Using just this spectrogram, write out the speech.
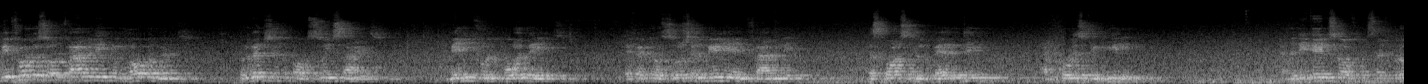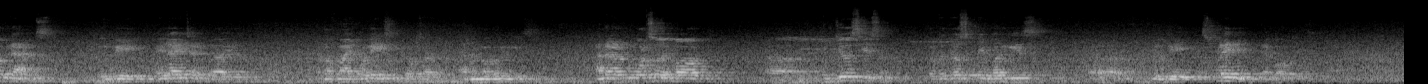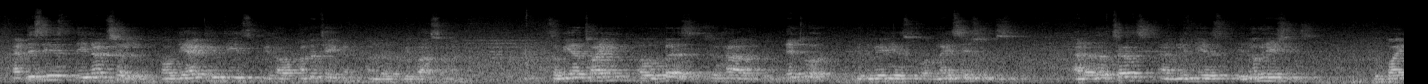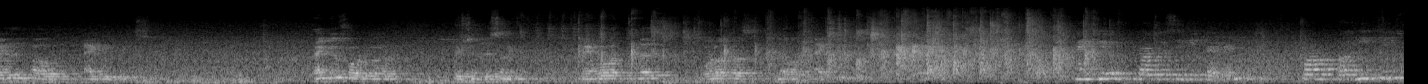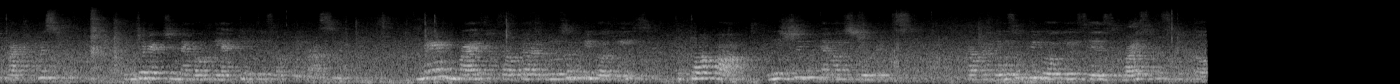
We focus on family empowerment, prevention of suicides, meaningful old age, effect of social media in family, responsible parenting, and holistic healing. The details of such programs will be highlighted by one of my colleagues, Dr. Anima Burgis. And also about uh, enthusiasm, Dr. Joseph Burgis uh, will be explaining about it. And this is the nutshell of the activities we have undertaken under Vipassana. So we are trying our best to have network with various organizations and other church and religious denominations to widen our activities. Thank you for your patient listening. May God bless all of us in our. Thank you, Dr. Siby For a detailed but crisp introduction about the activities of the Vipassana. May I invite Dr. Joseph P. Burgess to talk on mission among students. Dr. Joseph P. Burgess is Vice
